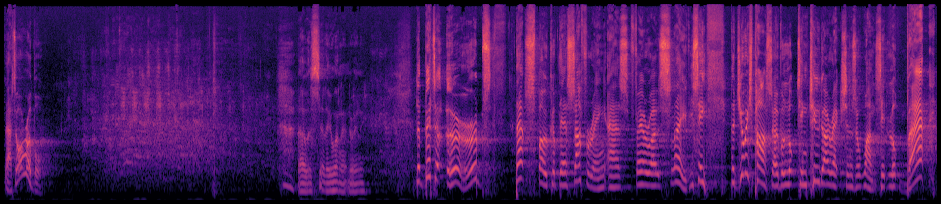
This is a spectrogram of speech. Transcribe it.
That's horrible. that was silly, wasn't it, really? The bitter herbs that spoke of their suffering as Pharaoh's slave. You see, the Jewish Passover looked in two directions at once. It looked back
